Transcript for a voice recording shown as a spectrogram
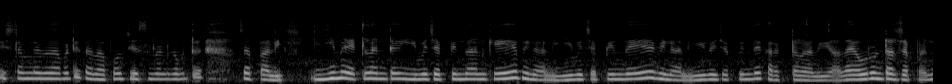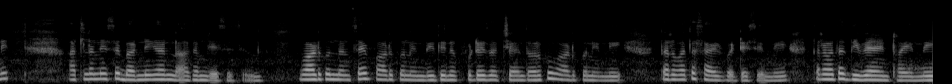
ఇష్టం లేదు కాబట్టి తను అపోజ్ చేస్తున్నాడు కాబట్టి చెప్పాలి. ఈమె ఎట్లా అంటే ఈమె చెప్పిన దానికే వినాలి. ఈమె చెప్పిందే వినాలి. ఈమె చెప్పిందే కరెక్ట్ అనాలి. అలా ఎవరు ఉంటారు చెప్పండి? అట్లనేసి బర్నీ గారు నాగం చేసేసింది. వాడుకున్నంతసేపు వాడుకునింది. దీనికి ఫుటేజ్ వచ్చేంత వరకు వాడుకునింది. తర్వాత సైడ్ పెట్టేసింది. తర్వాత దివ్య ఎంటర్ అయింది.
